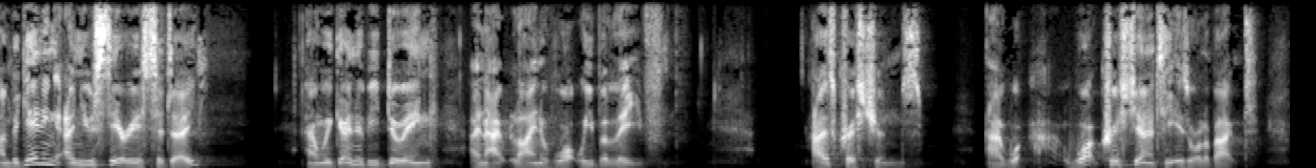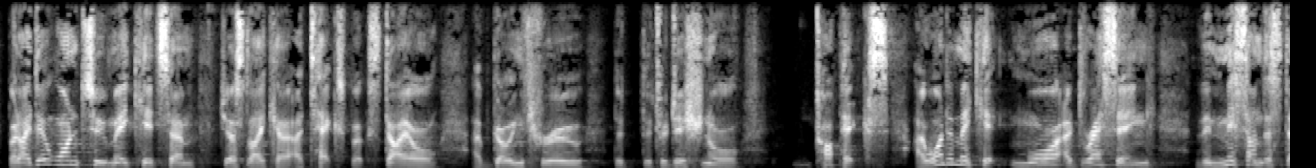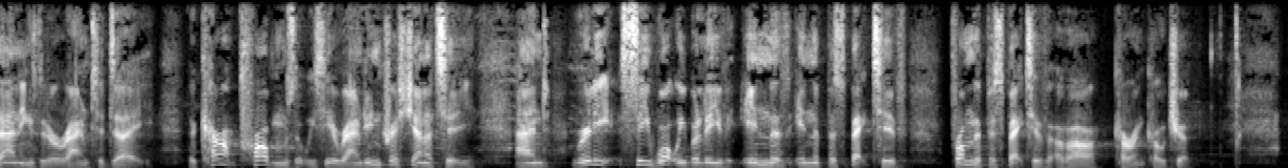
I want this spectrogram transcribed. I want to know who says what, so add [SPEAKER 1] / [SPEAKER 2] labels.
[SPEAKER 1] I'm beginning a new series today, and we're going to be doing an outline of what we believe as Christians, and what Christianity is all about. But I don't want to make it um, just like a, a, textbook style of going through the, the traditional topics. I want to make it more addressing the misunderstandings that are around today the current problems that we see around in Christianity and really see what we believe in the, in the perspective, from the perspective of our current culture.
